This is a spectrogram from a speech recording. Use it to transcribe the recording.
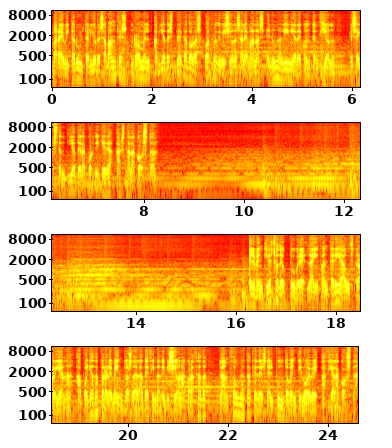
Para evitar ulteriores avances, Rommel había desplegado las cuatro divisiones alemanas en una línea de contención que se extendía de la cordillera hasta la costa. El 28 de octubre, la infantería australiana, apoyada por elementos de la décima división acorazada, lanzó un ataque desde el punto 29 hacia la costa.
